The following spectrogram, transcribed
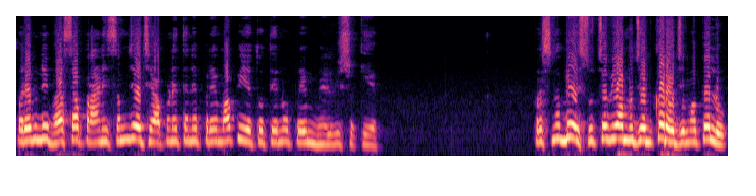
પ્રેમની ભાષા પ્રાણી સમજે છે. આપણે તેને પ્રેમ આપીએ તો તેનો પ્રેમ મેળવી શકીએ. પ્રશ્ન બે, સૂચવ્યા મુજબ કરો જેમાં પહેલું,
